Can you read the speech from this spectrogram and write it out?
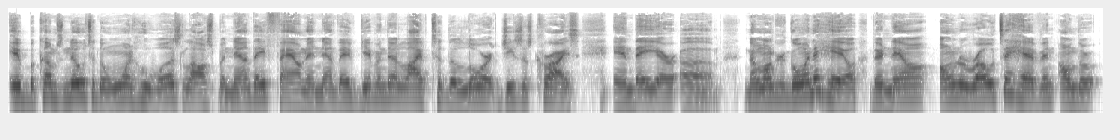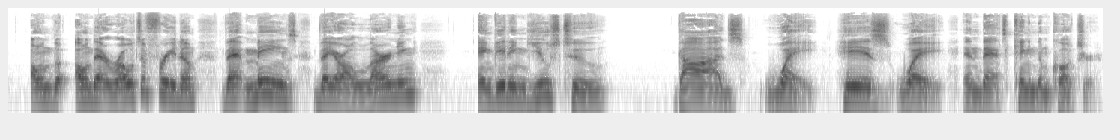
it becomes new to the one who was lost, but now they found and now they've given their life to the Lord Jesus Christ, and they are um, no longer going to hell. They're now on the road to heaven, on the on the on that road to freedom. That means they are learning and getting used to God's way, His way, and that's kingdom culture.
